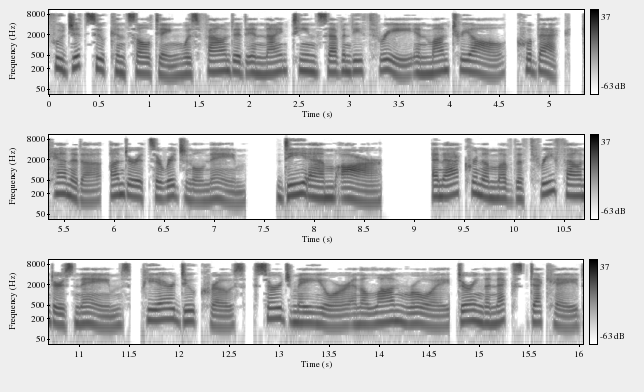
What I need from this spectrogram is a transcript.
Fujitsu Consulting was founded in 1973 in Montreal, Quebec, Canada, under its original name, DMR. An acronym of the three founders' names, Pierre Ducros, Serge Meilleur and Alain Roy during the next decade,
